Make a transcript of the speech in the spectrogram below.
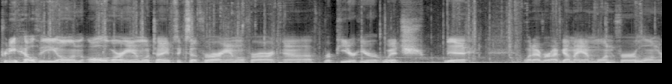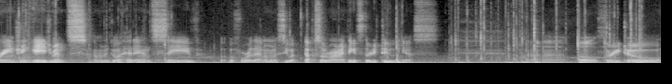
pretty healthy on all of our ammo types, except for our ammo for our uh, repeater here, which, eh, whatever. I've got my M1 for long-range engagements. I'm gonna go ahead and save, but before that, I'm gonna see what episode we're on. I think it's 32. Yes. Oh, 32.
